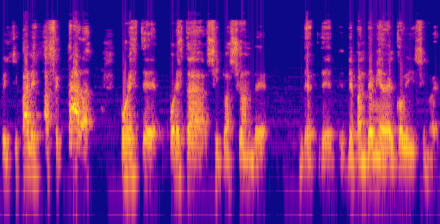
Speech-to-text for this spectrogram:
principales afectadas por, este, por esta situación de, de, pandemia del COVID-19.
